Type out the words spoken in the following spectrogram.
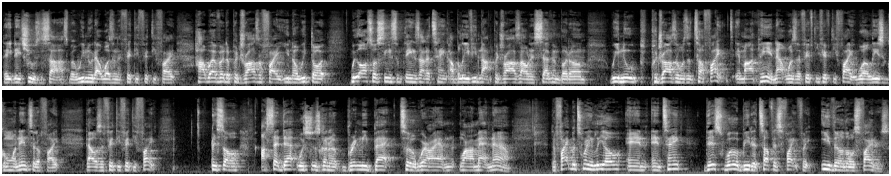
they, they choose the sides. But we knew that wasn't a 50-50 fight. However, the Pedraza fight, you know, we thought we also seen some things out of Tank. I believe he knocked Pedraza out in seven, but um, we knew Pedraza was a tough fight. In my opinion, that was a 50-50 fight. Well, at least going into the fight, that was a 50-50 fight. And so I said that, which is gonna bring me back to where I am, where I'm at now. The fight between Leo and and Tank, this will be the toughest fight for either of those fighters.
